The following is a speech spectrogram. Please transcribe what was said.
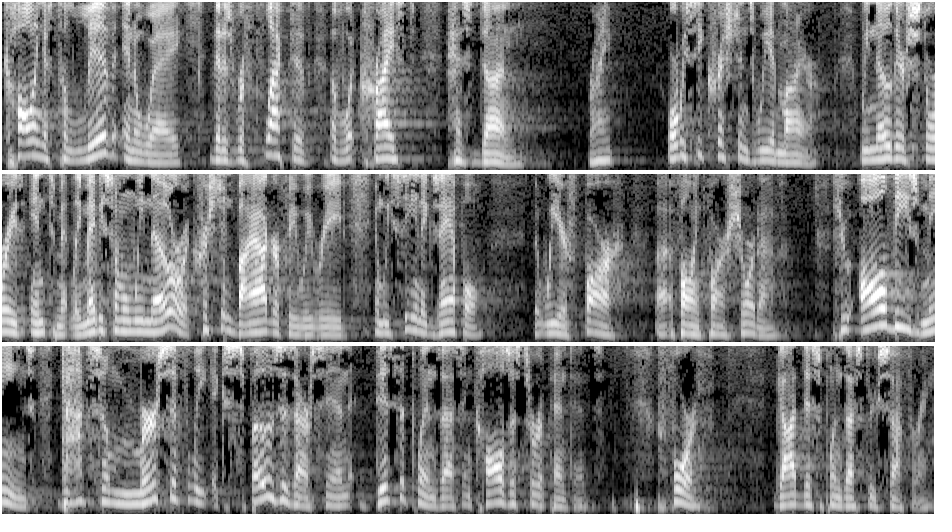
calling us to live in a way that is reflective of what Christ has done, right? Or we see Christians we admire. We know their stories intimately. Maybe someone we know or a Christian biography we read, and we see an example that we are far, uh, falling far short of. Through all these means, God so mercifully exposes our sin, disciplines us, and calls us to repentance. Fourth, God disciplines us through suffering.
